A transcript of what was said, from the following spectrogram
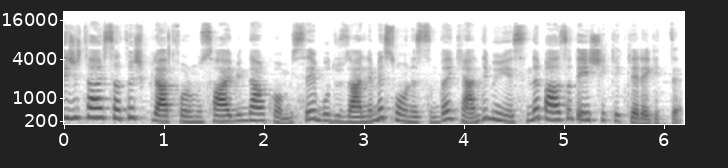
Dijital satış platformu sahibinden komise bu düzenleme sonrasında kendi bünyesinde bazı değişikliklere gitti.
